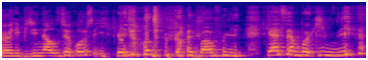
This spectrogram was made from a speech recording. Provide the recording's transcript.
böyle birini alacak olursa ilk beni alacak galiba bugün. Gel sen bakayım diye.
